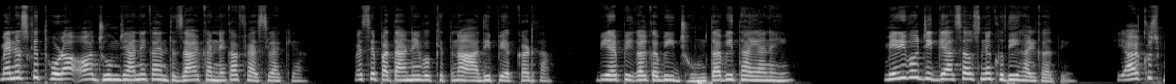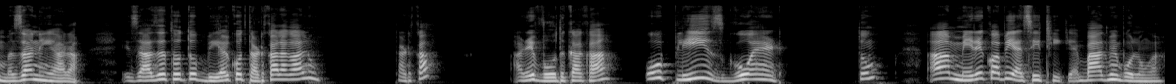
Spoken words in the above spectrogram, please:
मैंने उसके थोड़ा और झूम जाने का इंतज़ार करने का फ़ैसला किया। वैसे पता नहीं वो कितना आदि पियक्कड़ था। बियर पीकर कभी झूमता भी था या नहीं? मेरी वो जिज्ञासा उसने खुद ही हल कर दी यार कुछ मज़ा नहीं आ रहा। इजाज़त हो तो बियर को तड़का लगा लूँ? तड़का? अरे वोदका का। ओ प्लीज़ गो एड तुम? आ, मेरे को अभी ऐसे ही ठीक है बाद में बोलूँगा।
